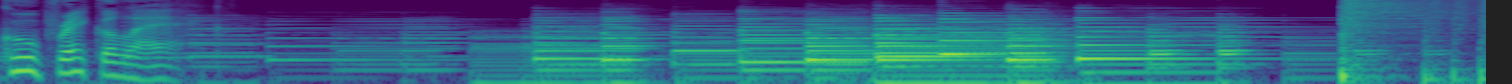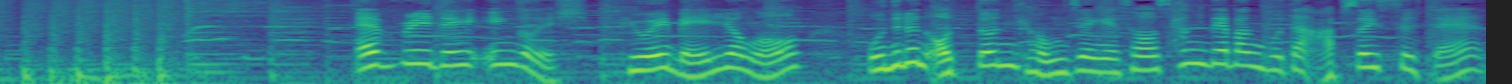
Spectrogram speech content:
Go break a leg. Everyday English, 뷰의 매일 영어. 오늘은 어떤 경쟁에서 상대방보다 앞서 있을 때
